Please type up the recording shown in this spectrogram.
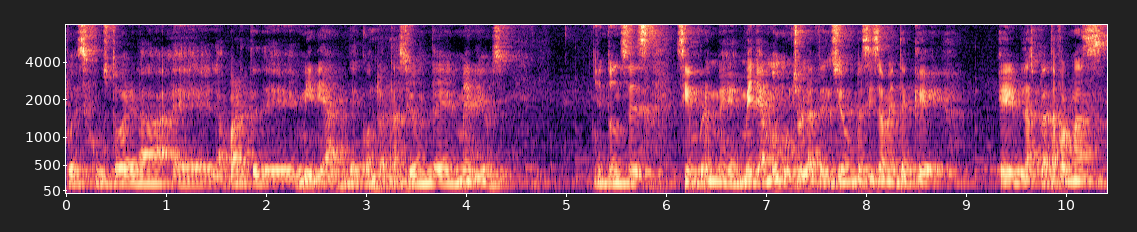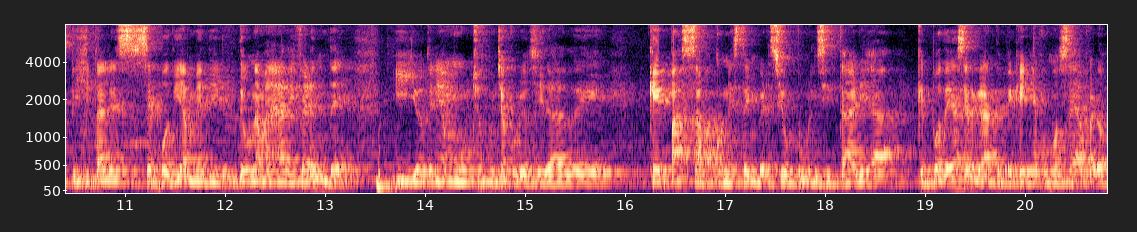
pues justo era eh, la parte de media, de contratación de medios. Entonces siempre me, me llamó mucho la atención precisamente que en las plataformas digitales se podía medir de una manera diferente y yo tenía mucho, mucha curiosidad de qué pasaba con esta inversión publicitaria, que podía ser grande, pequeña, como sea, pero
